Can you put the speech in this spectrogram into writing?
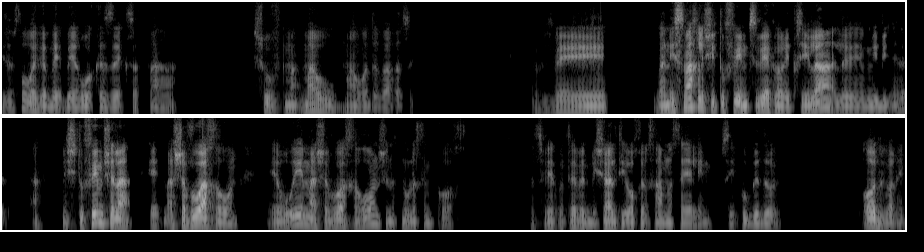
תזכרו רגע באירוע כזה קצת, מה... שוב, מה, מהו, מהו הדבר הזה? ו... ואני אשמח לשיתופים, צביה כבר התחילה, לשיתופים של השבוע האחרון, אירועים מהשבוע האחרון שנתנו לכם כוח. אז צביה כותבת, בישלתי אוכל חם לחיילים, סיפוק גדול. עוד דברים.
